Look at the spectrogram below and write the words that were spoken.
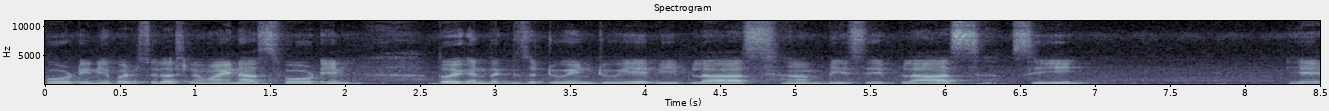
ফোরটিন এবারে চলে আসলে মাইনাস ফোরটিন তো এখানে থাকতেছে two into a b plus bc plus c a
